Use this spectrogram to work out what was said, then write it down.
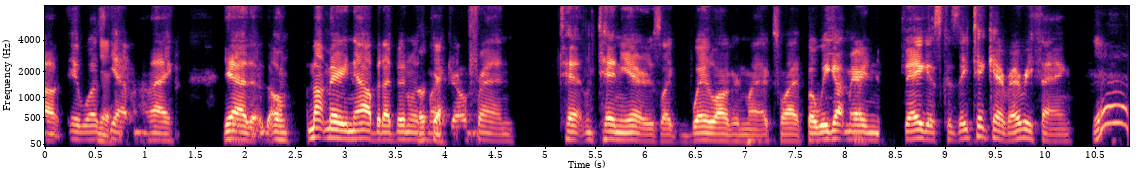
out. It was, Yeah. yeah, like, yeah. The, oh, I'm not married now, but I've been with my girlfriend 10, 10 years, like way longer than my ex-wife. But we got married in Vegas because they take care of everything, yeah,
